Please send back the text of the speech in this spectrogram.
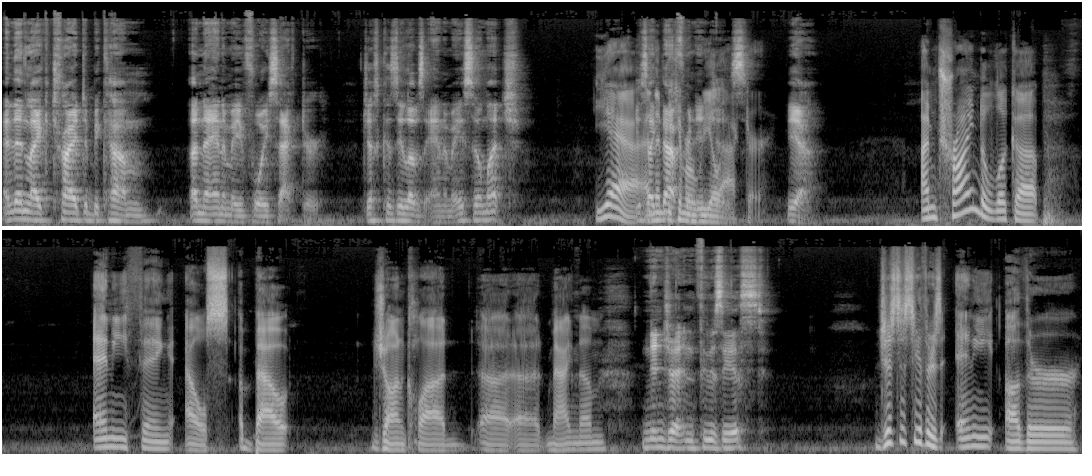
And then like tried to become an anime voice actor just because he loves anime so much. yeah, It's and like then became a real actor. Yeah. I'm trying to look up anything else about Jean Claude uh, uh, Magnum Ninja enthusiast. just to see if there's any other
